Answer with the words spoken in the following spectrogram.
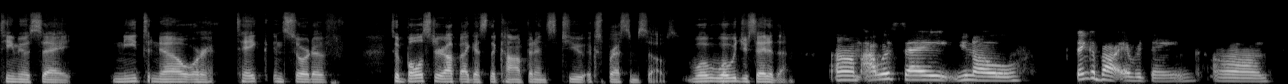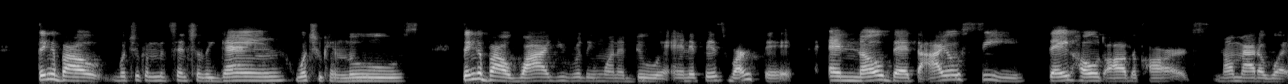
Team USA need to know or take and sort of to bolster up, I guess, the confidence to express themselves? What, what would you say to them? Um, I would say, you know, think about everything. Um, think about what you can potentially gain, what you can lose. Think about why you really want to do it and if it's worth it. And know that the IOC, they hold all the cards no matter what.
